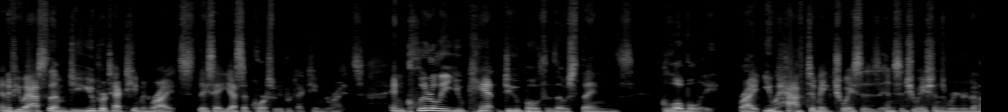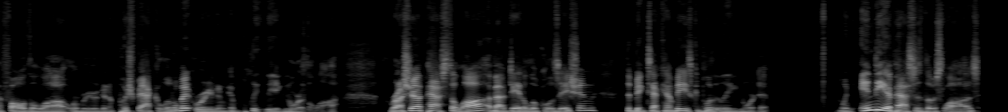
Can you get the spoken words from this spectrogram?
And if you ask them, do you protect human rights? They say, yes, of course we protect human rights. And clearly you can't do both of those things globally, right? You have to make choices in situations where you're going to follow the law or where you're going to push back a little bit or you're going to completely ignore the law. Russia passed a law about data localization. The big tech companies completely ignored it. When India passes those laws,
